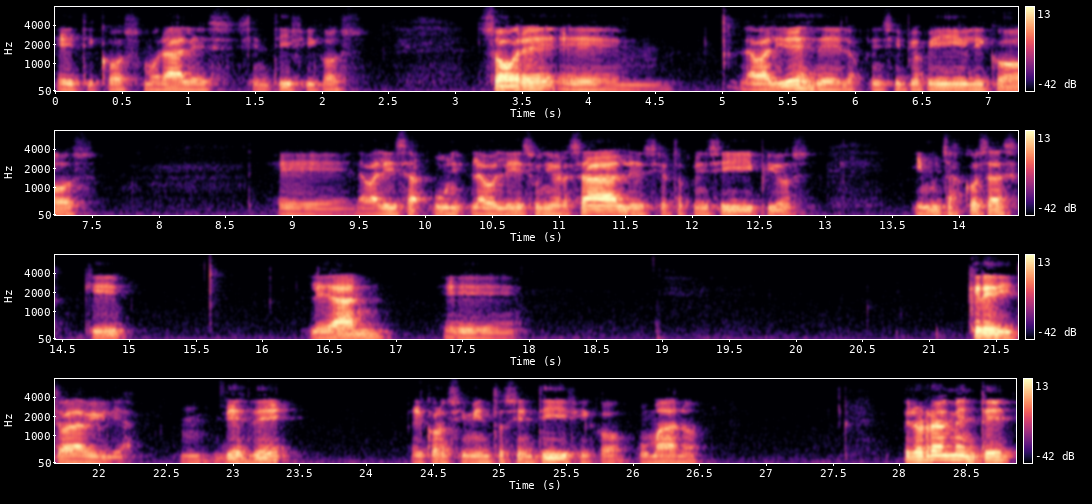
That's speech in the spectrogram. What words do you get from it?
éticos, morales, científicos, sobre eh, la validez de los principios bíblicos, eh, la, validez, universal de ciertos principios y muchas cosas que le dan eh, crédito a la Biblia, desde el conocimiento científico, humano, pero realmente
